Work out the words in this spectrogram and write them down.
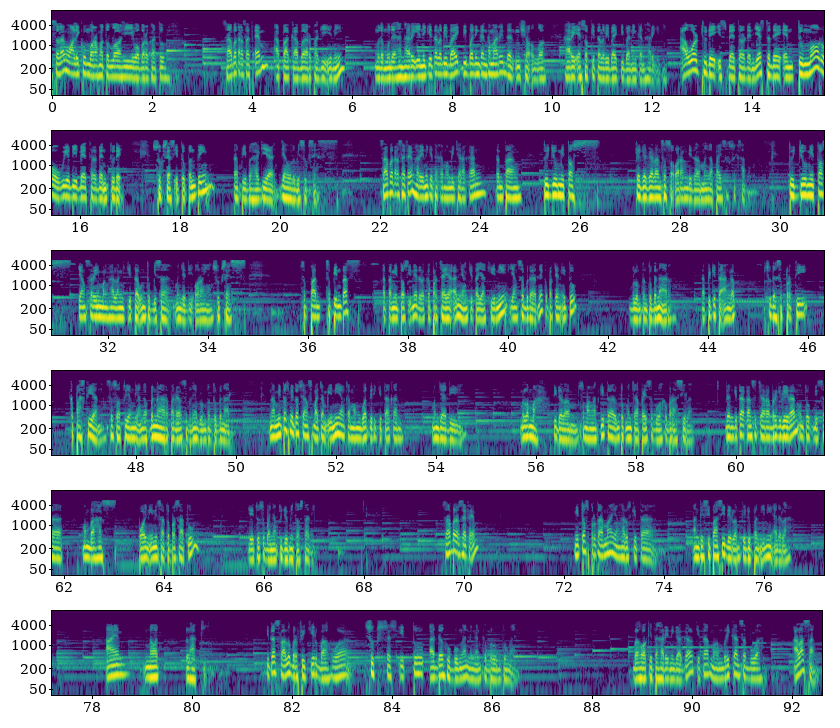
Assalamualaikum warahmatullahi wabarakatuh. Sahabat Rasa FM, apa kabar pagi ini? Mudah-mudahan hari ini kita lebih baik dibandingkan kemarin dan insya Allah hari esok kita lebih baik dibandingkan hari ini. Our today is better than yesterday and tomorrow will be better than today. Sukses itu penting, tapi bahagia jauh lebih sukses. Sahabat Rasa FM, hari ini kita akan membicarakan tentang tujuh mitos kegagalan seseorang di dalam menggapai kesuksesan tujuh mitos yang sering menghalangi kita untuk bisa menjadi orang yang sukses. Sepan, sepintas kata mitos ini adalah kepercayaan yang kita yakini yang sebenarnya kepercayaan itu belum tentu benar. Tapi kita anggap sudah seperti kepastian sesuatu yang dianggap benar padahal sebenarnya belum tentu benar. Nah, mitos-mitos yang semacam ini akan membuat diri kita akan menjadi melemah di dalam semangat kita untuk mencapai sebuah keberhasilan dan kita akan secara bergiliran untuk bisa membahas poin ini satu persatu yaitu sebanyak tujuh mitos tadi. Sahabat RSFM, mitos pertama yang harus kita antisipasi dalam kehidupan ini adalah I'm not lucky. Kita selalu berpikir bahwa sukses itu ada hubungan dengan keberuntungan bahwa kita hari ini gagal, kita memberikan sebuah alasan.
